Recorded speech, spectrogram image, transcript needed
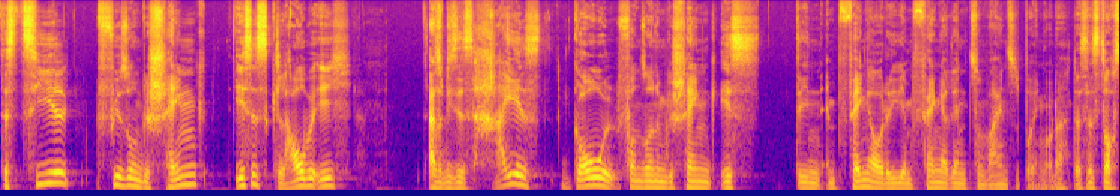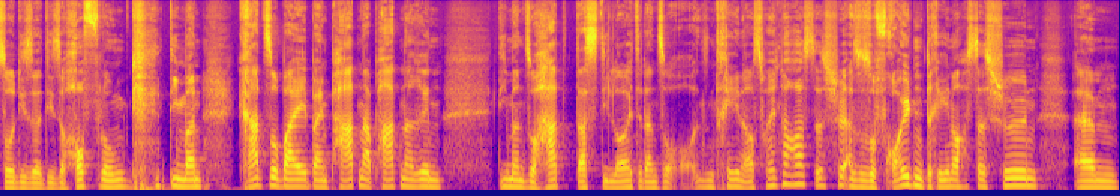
das Ziel für so ein Geschenk ist es, glaube ich, also dieses highest Goal von so einem Geschenk ist, den Empfänger oder die Empfängerin zum Wein zu bringen, oder? Das ist doch so diese, diese Hoffnung, die, die man gerade so bei, beim Partner, Partnerin, die man so hat, dass die Leute dann so in Tränen ausbrechen, oh, ist das schön, also so Freudentränen, oh, ist das schön. Ähm,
